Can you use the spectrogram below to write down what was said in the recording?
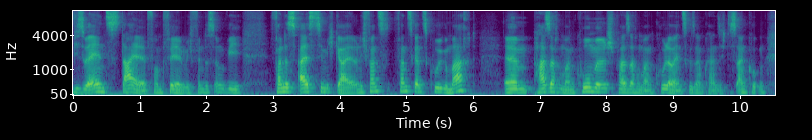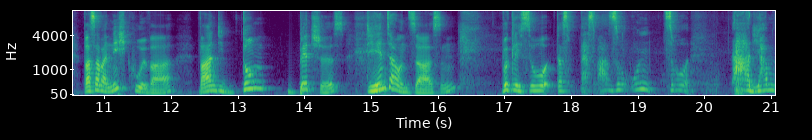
visuellen Style vom Film. Ich finde es irgendwie, fand das alles ziemlich geil. Und ich fand es ganz cool gemacht. Ähm, paar Sachen waren komisch, paar Sachen waren cool, aber insgesamt kann man sich das angucken. Was aber nicht cool war, waren die dummen Bitches, die hinter uns saßen. Wirklich so, das, das war so un, so, ah, die haben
